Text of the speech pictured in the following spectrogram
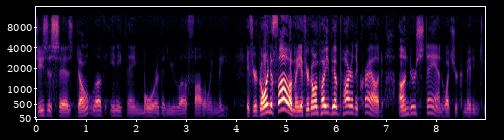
Jesus says, Don't love anything more than you love following me. If you're going to follow me, if you're going to be a part of the crowd, understand what you're committing to.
